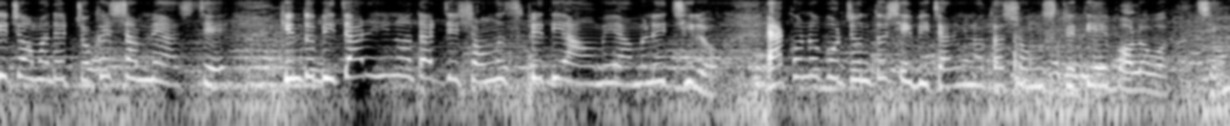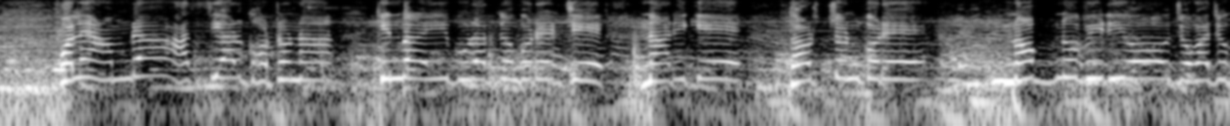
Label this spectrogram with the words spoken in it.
কিছু আমাদের চোখের সামনে আসছে, কিন্তু বিচারহীনতার যে সংস্কৃতি আওয়ামী আমলে ছিল, এখনও পর্যন্ত সেই বিচারহীনতার সংস্কৃতি এই বলবৎ আছে। ফলে আমরা আসিয়ার ঘটনা কিংবা এই বুরাদনগরের যে নারীকে ধর্ষণ করে নগ্ন ভিডিও যোগাযোগ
